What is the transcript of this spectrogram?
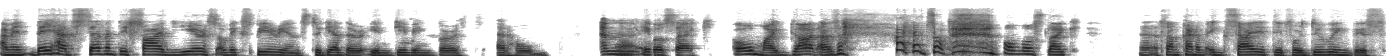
I mean, they had 75 years of experience together in giving birth at home. Um, uh, it was like, oh my God. I was I had some almost like uh, some kind of anxiety for doing this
